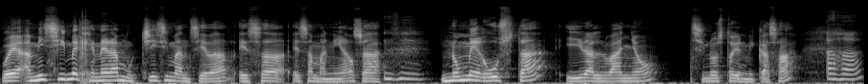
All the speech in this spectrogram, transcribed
Güey, a mí sí me genera muchísima ansiedad esa, esa manía. O sea, no me gusta ir al baño si no estoy en mi casa. Ajá.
